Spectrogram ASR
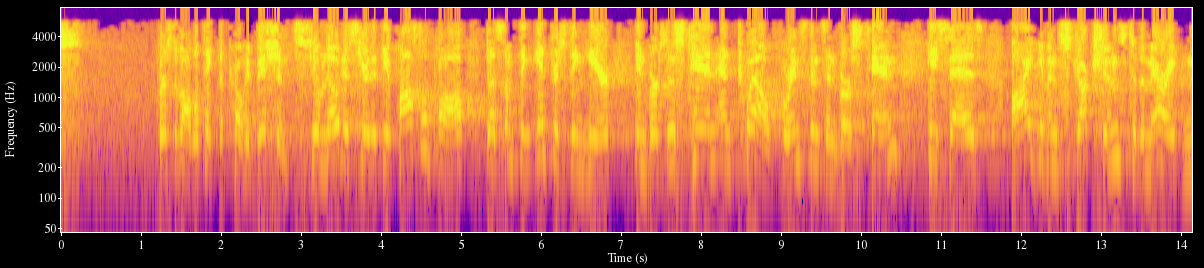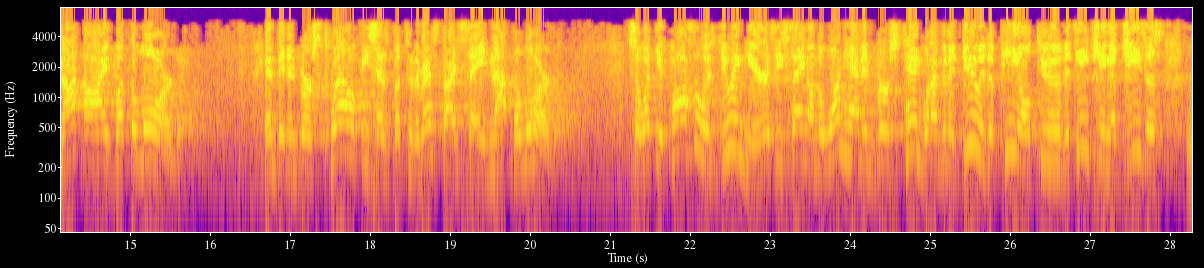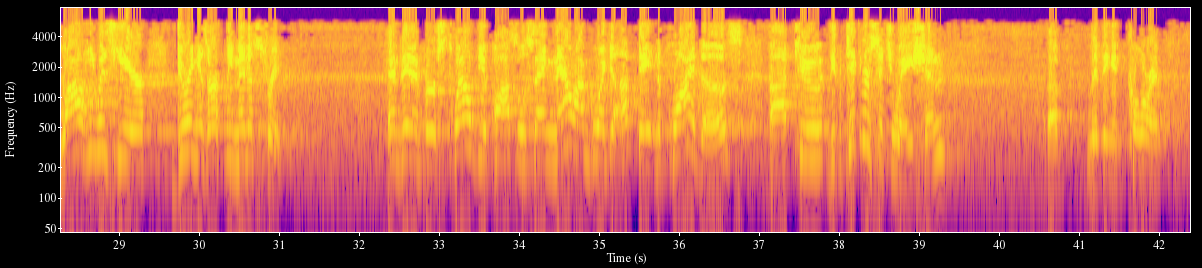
First of all, we'll take the prohibitions. You'll notice here that the Apostle Paul does something interesting here in verses 10 and 12. For instance, in verse 10, he says, I give instructions to the married, not I, but the Lord. And then in verse 12, he says, But to the rest I say, not the Lord. So what the apostle is doing here is he's saying on the one hand in verse 10, what I'm going to do is appeal to the teaching of Jesus while he was here during his earthly ministry. And then in verse 12, the apostle is saying, now I'm going to update and apply those uh, to the particular situation of living in Corinth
